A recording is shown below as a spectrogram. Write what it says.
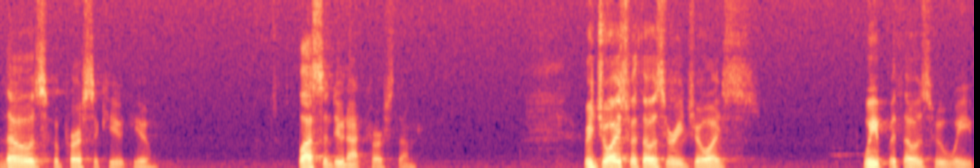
those who persecute you. Bless and do not curse them. Rejoice with those who rejoice. Weep with those who weep.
